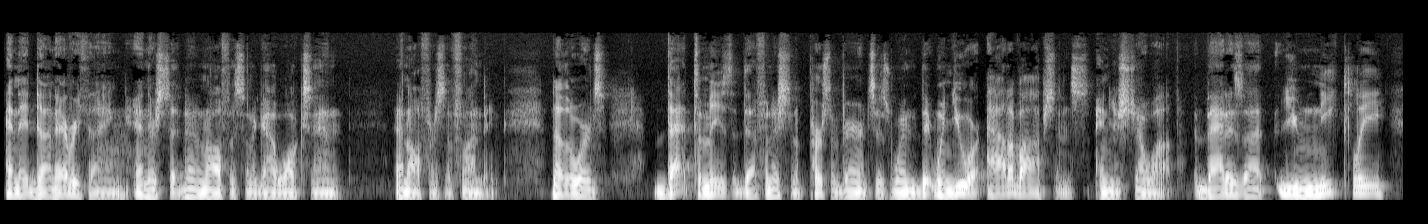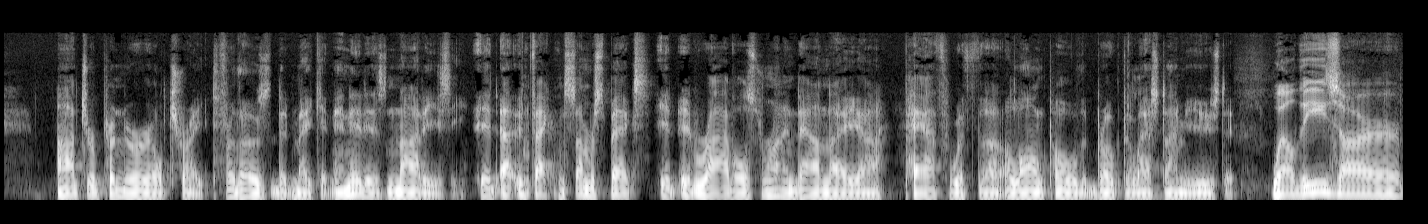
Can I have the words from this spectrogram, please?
and they'd done everything and they're sitting in an office and a guy walks in and offers the funding. In other words, that to me is the definition of perseverance is when when you are out of options and you show up. That is a uniquely entrepreneurial trait for those that make it, and it is not easy. It, uh, in fact, in some respects, it, it rivals running down a uh, path with uh, a long pole that broke the last time you used it. Well, these are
